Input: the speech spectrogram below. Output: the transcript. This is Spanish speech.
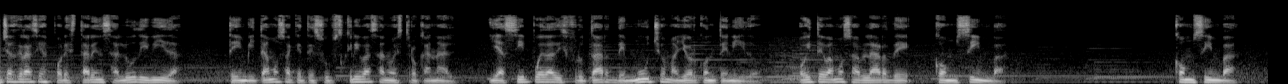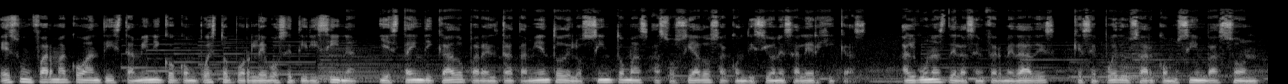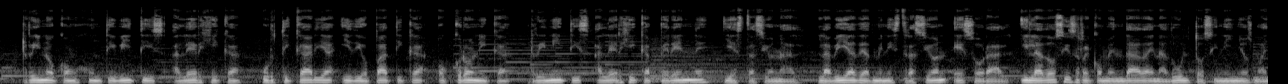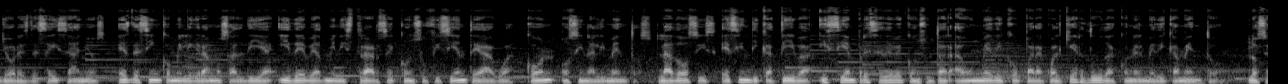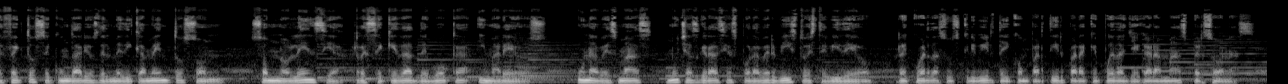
Muchas gracias por estar en salud y vida. Te invitamos a que te suscribas a nuestro canal y así pueda disfrutar de mucho mayor contenido. Hoy te vamos a hablar de Comsimba. Comsimba es un fármaco antihistamínico compuesto por levocetiricina y está indicado para el tratamiento de los síntomas asociados a condiciones alérgicas. Algunas de las enfermedades que se puede usar Comsimba son rinoconjuntivitis alérgica, urticaria idiopática o crónica, rinitis alérgica perenne y estacional. La vía de administración es oral y la dosis recomendada en adultos y niños mayores de 6 años es de 5 miligramos al día y debe administrarse con suficiente agua, con o sin alimentos. La dosis es indicativa y siempre se debe consultar a un médico para cualquier duda con el medicamento. Los efectos secundarios del medicamento son somnolencia, resequedad de boca y mareos. Una vez más, muchas gracias por haber visto este video. Recuerda suscribirte y compartir para que pueda llegar a más personas.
